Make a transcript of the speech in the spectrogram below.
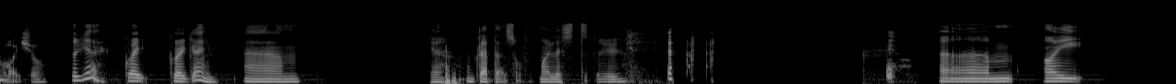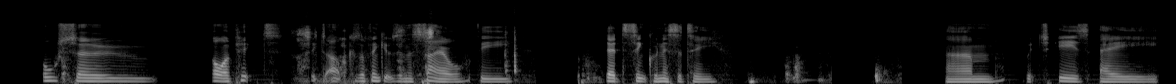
not quite sure. So yeah, great, great game. Um, yeah, I'm glad that's off my list to do. um, I also, oh, I picked picked it up because I think it was in the sale. The Dead Synchronicity, um, which is a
